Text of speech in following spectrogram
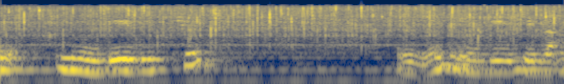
একটু নুন দিয়ে দিচ্ছি। এই নুন দিয়ে দিলাম।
